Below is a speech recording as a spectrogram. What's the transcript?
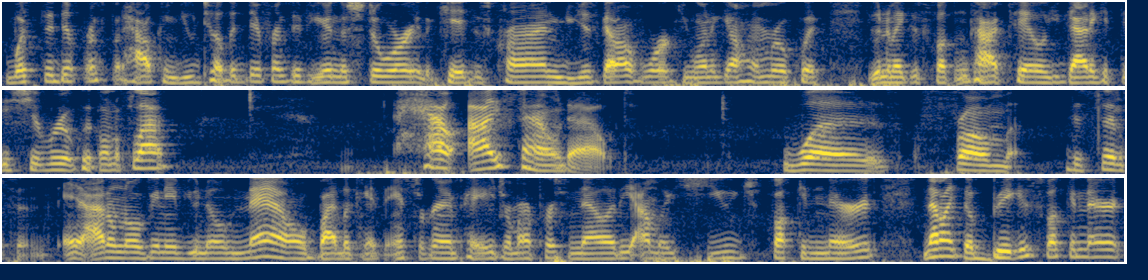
what's the difference but how can you tell the difference? If you're in the store the kids is crying you just got off work you want to get home real quick you want to make this fucking cocktail you got to get this shit real quick on the fly. How i found out was from the simpsons and i don't know if any of you know now by looking at the instagram page or my personality i'm a huge fucking nerd not like the biggest fucking nerd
